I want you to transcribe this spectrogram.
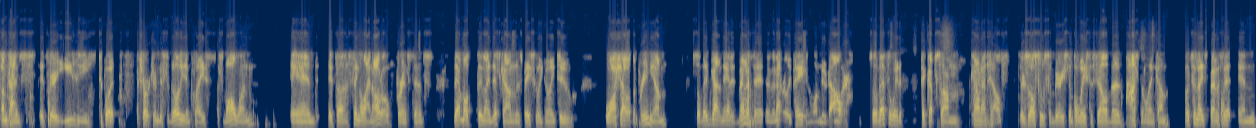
sometimes it's very easy to put a short-term disability in place, a small one, and it's a single line auto, for instance. That multi-line discount is basically going to wash out the premium. So they've got an added benefit and they're not really paying one new dollar. So that's a way to pick up some count on health. There's also some very simple ways to sell the hospital income. It's a nice benefit and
